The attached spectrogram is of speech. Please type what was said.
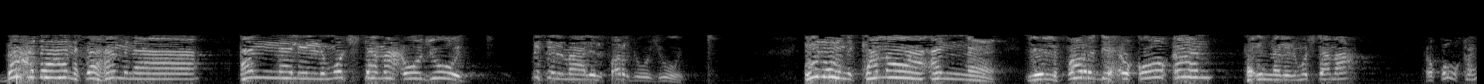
بعد أن فهمنا أن للمجتمع وجود مثل ما للفرد وجود. إذا كما أن للفرد حقوقا فإن للمجتمع حقوقا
